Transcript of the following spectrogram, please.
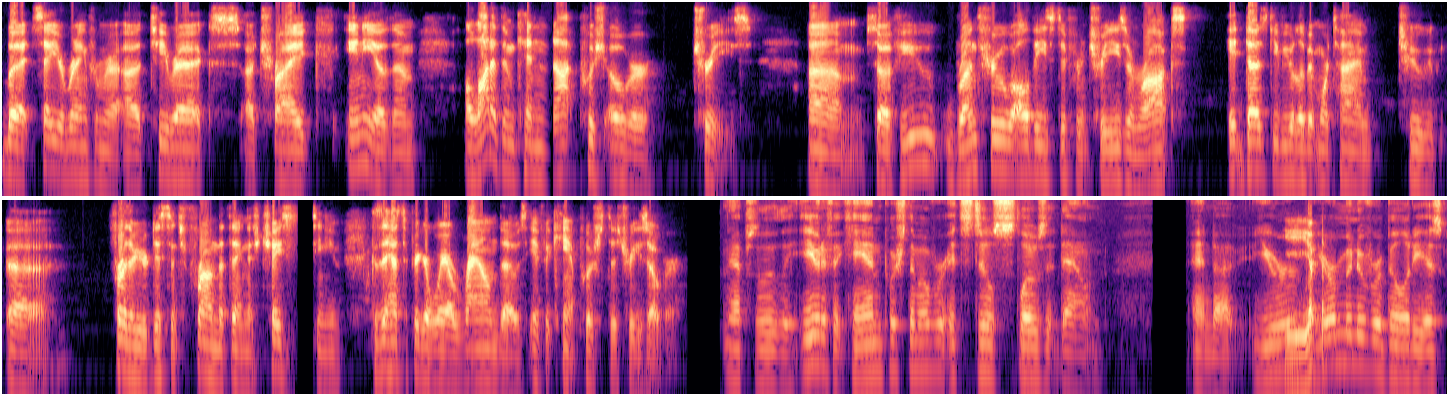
But say you're running from a, a T-Rex, a Trike, any of them, a lot of them cannot push over trees. Um, so if you run through all these different trees and rocks, it does give you a little bit more time to uh, further your distance from the thing that's chasing you because it has to figure a way around those if it can't push the trees over. Absolutely. Even if it can push them over, it still slows it down. And uh, your Yep. your maneuverability is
